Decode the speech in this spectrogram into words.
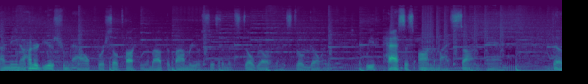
I mean, 100 years from now, we're still talking about the Bommarito system. It's still relevant. It's still going. We've passed this on to my son, and the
